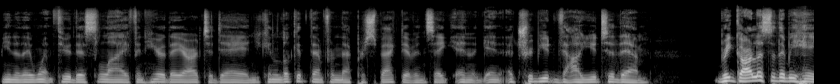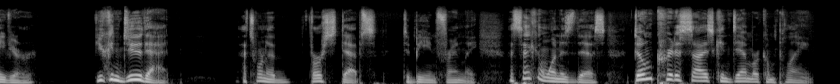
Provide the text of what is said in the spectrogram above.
you know they went through this life and here they are today. And you can look at them from that perspective and say and, and attribute value to them regardless of their behavior. If you can do that that's one of the first steps to being friendly. The second one is this don't criticize, condemn, or complain.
